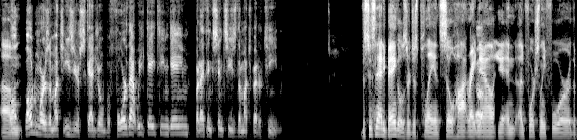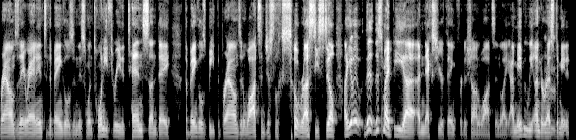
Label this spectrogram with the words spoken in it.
Um, well, Baltimore is a much easier schedule before that Week 18 game, but I think Cincy's the much better team the Cincinnati Bengals are just playing so hot right oh. now. And unfortunately for the Browns, they ran into the Bengals in this one 23 to 10 Sunday. The Bengals beat the Browns, and Watson just looks so rusty still. Like it, this might be a, a, next year thing for Deshaun Watson. Like maybe we mm-hmm. underestimated mm-hmm.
